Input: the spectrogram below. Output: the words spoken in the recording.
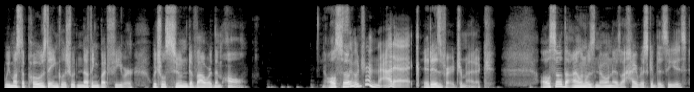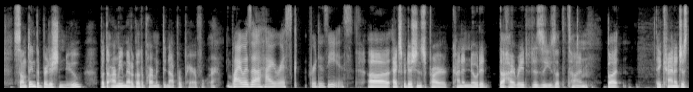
We must oppose the English with nothing but fever, which will soon devour them all. Also, so dramatic. it is very dramatic. Also, the island was known as a high risk of disease, something the British knew, but the Army Medical Department did not prepare for. Why was a high risk for disease? Uh, expeditions prior kind of noted the high rate of disease at the time, but they kind of just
